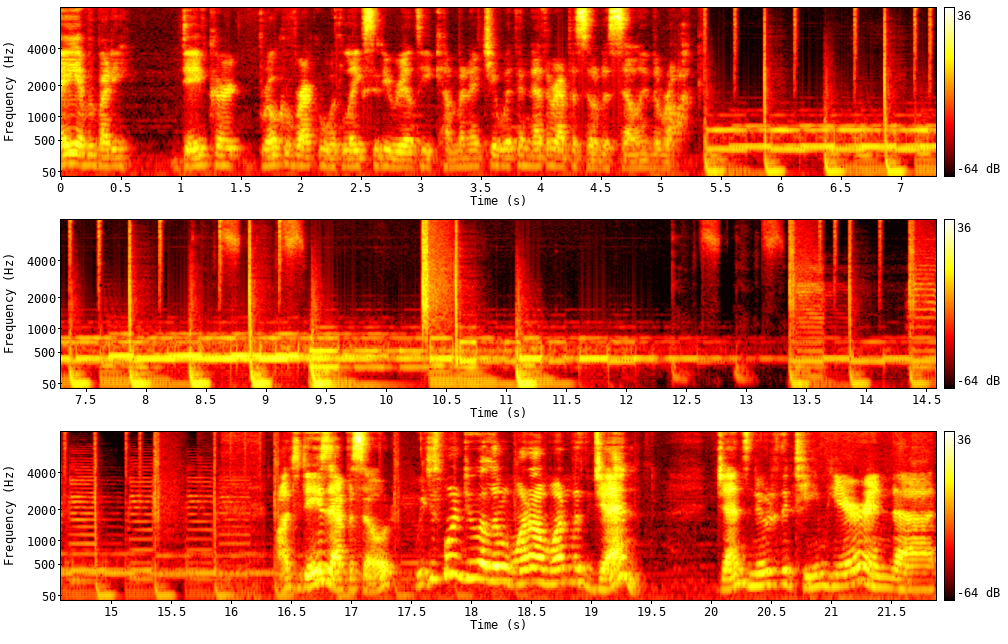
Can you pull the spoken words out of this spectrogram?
Hey, everybody. Dave Kurt, broker of record with Lake City Realty, coming at you with another episode of Selling the Rock. On today's episode, we just want to do a little one on one with Jen. Jen's new to the team here, and uh,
